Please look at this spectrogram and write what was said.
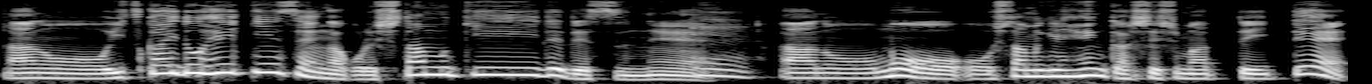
あの、5日移動平均線がこれ下向きでですね、ええ、あの、もう下向きに変化してしまっていて、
